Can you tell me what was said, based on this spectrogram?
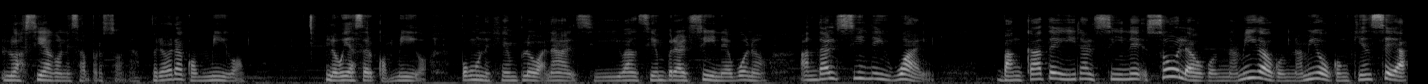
lo hacía con esa persona? Pero ahora conmigo, lo voy a hacer conmigo. Pongo un ejemplo banal, si van siempre al cine, bueno, anda al cine igual. Bancate ir al cine sola o con una amiga o con un amigo o con quien sea,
